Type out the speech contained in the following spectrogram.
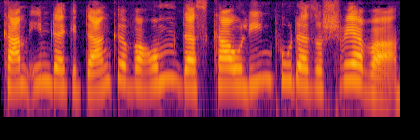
kam ihm der Gedanke, warum das Kaolinpuder so schwer war.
